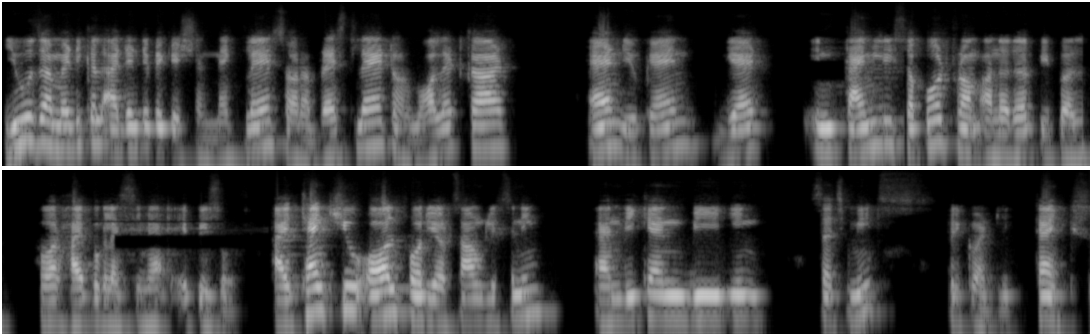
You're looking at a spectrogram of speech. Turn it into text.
Use a medical identification necklace or a bracelet or wallet card and you can get in timely support from another people for hypoglycemia episodes. I thank you all for your sound listening and we can be in such meets frequently. Thanks.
